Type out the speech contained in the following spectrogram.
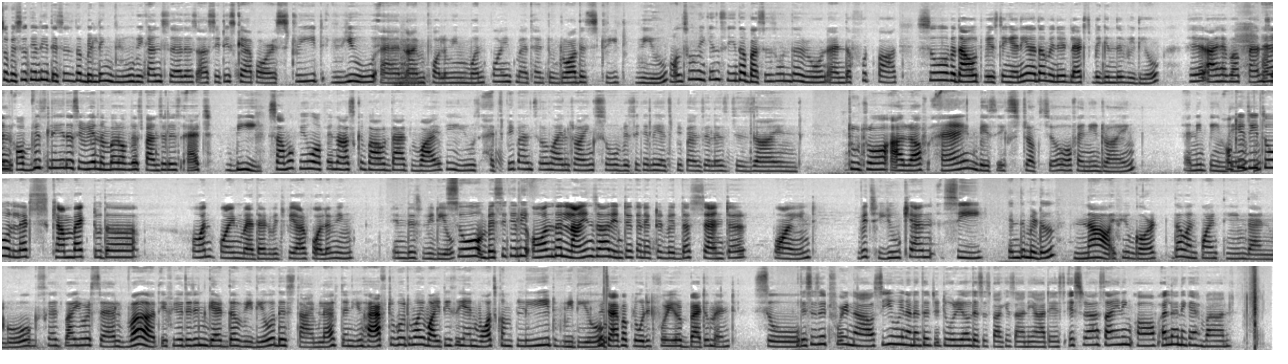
so basically this is the building view. We can say this a cityscape or street view and i'm following one point method to draw the street view. Also we can see the buses on the road and the footpath. So without wasting any other minute let's begin the video. Here i have a pencil. And obviously the serial number of this pencil is h B. Some of you often ask about that why we use HB pencil while drawing. So basically HB pencil is designed to draw a rough and basic structure of any drawing, any painting. Okay ji, so let's come back to the one point method which we are following in this video. So basically all the lines are interconnected with the center point which you can see in the middle. Now if you got the one point theme then go sketch by yourself. But if you didn't get the video this time lapse then you have to go to my ytc and watch complete video which i have uploaded for your betterment. So this is it for now. See you in another tutorial. This is pakistani artist isra signing off. Allah nigahban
